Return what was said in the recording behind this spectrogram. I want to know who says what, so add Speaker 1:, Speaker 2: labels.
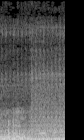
Speaker 1: Newman.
